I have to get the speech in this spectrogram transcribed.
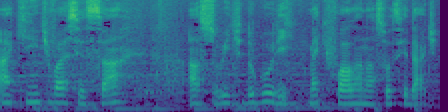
aqui a gente vai acessar a suíte do guri. Como é que fala na sua cidade?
